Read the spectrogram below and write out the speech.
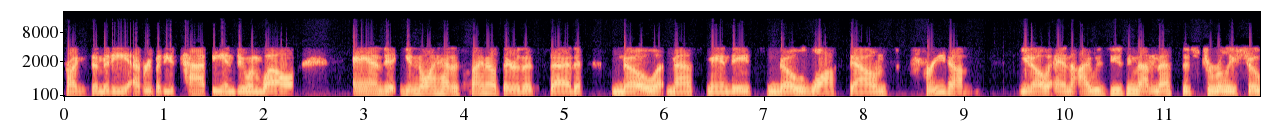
proximity. Everybody's happy and doing well. And, you know, I had a sign out there that said, no mask mandates, no lockdowns, freedom. You know, and I was using that message to really show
